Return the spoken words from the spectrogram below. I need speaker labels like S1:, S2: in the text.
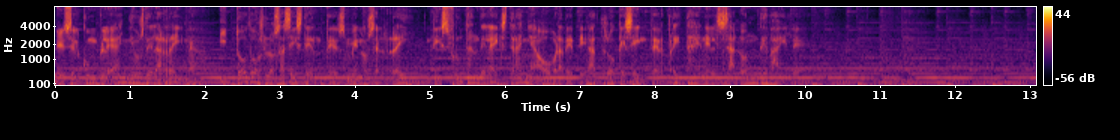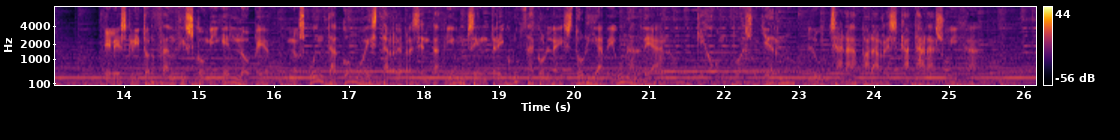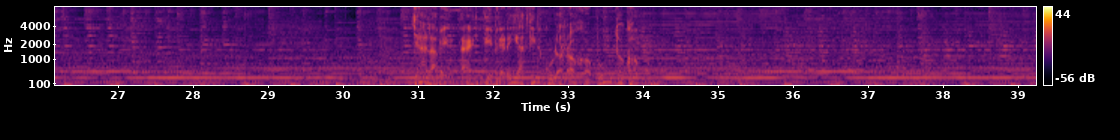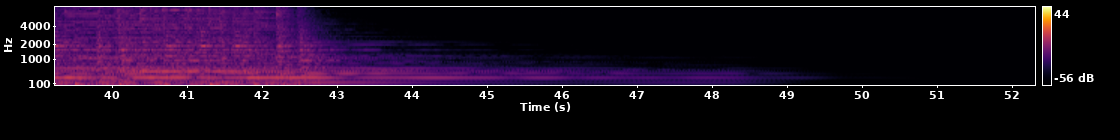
S1: Es el cumpleaños de la reina y todos los asistentes menos el rey disfrutan de la extraña obra de teatro que se interpreta en el salón de baile. El escritor Francisco Miguel López nos cuenta cómo esta representación se entrecruza con la historia de un aldeano que junto a su yerno luchará para rescatar a su hija. Ya a la venta en libreriacirculorrojo.com.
